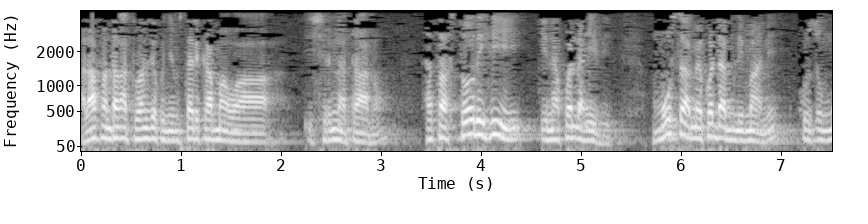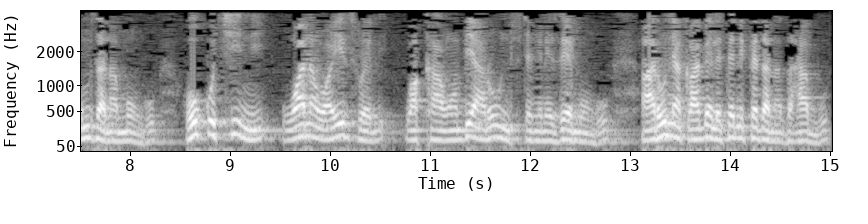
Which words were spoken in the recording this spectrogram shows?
Alafu nataka tuanze kwenye mstari kama wa ishirini na tano. Sasa stori hii inakwenda hivi musa amekwenda mlimani kuzungumza na mungu. Huku chini wana wa israeli wakamwambia haruni tutengenezee mungu. Haruni akawambia leteni fedha na dhahabu.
